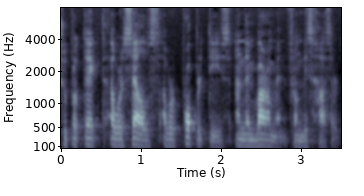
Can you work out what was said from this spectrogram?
to protect ourselves, our properties, and the environment from this hazard.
